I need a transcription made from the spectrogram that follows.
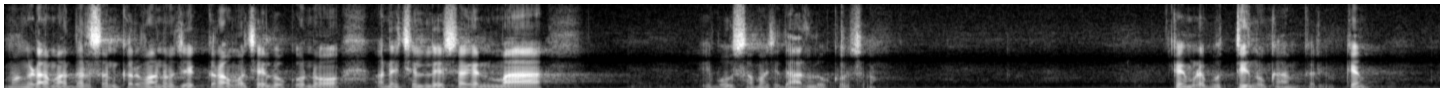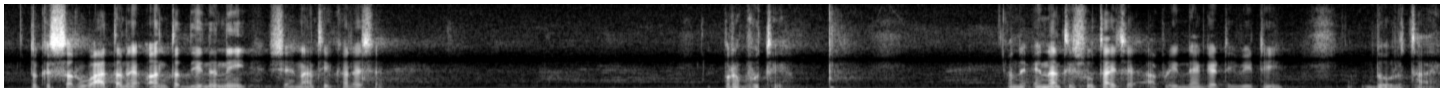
મંગળામાં દર્શન કરવાનો જે ક્રમ છે લોકોનો અને છેલ્લે શયનમાં, એ બહુ સમજદાર લોકો છે. કે એમણે બુદ્ધિનું કામ કર્યું. કેમ? તો કે શરૂઆત અને અંત દિનની શેનાથી કરે છે? પ્રભુથી. અને એનાથી શું થાય છે? આપણી નેગેટિવિટી દૂર થાય.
